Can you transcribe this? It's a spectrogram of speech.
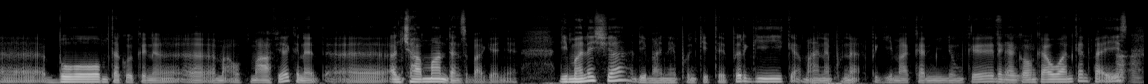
uh, bom, takut kena uh, maaf maaf ya kena uh, ancaman dan sebagainya. Di Malaysia, di mana pun kita pergi, ke mana pun nak pergi makan minum ke dengan Saya- kawan-kawan kan Faiz, Ha-ha.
